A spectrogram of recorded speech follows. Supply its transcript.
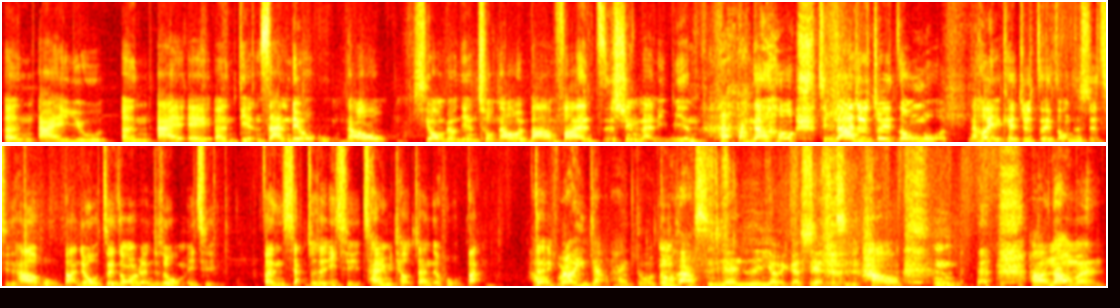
N I U N I A N 点三六五。然后希望我没有念错，然后我会把它放在资讯栏里面。然后请大家去追踪我，然后也可以去追踪就是其他的伙伴，就我追踪的人就是我们一起分享，就是一起参与挑战的伙伴。好，对不让你讲太多，工商时间就是有一个限制。好，嗯。好，那我们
